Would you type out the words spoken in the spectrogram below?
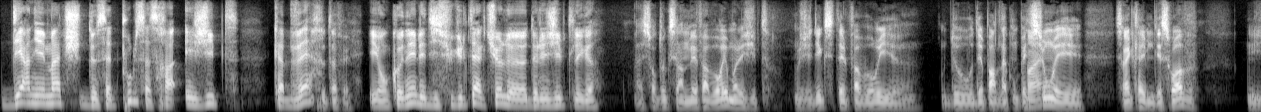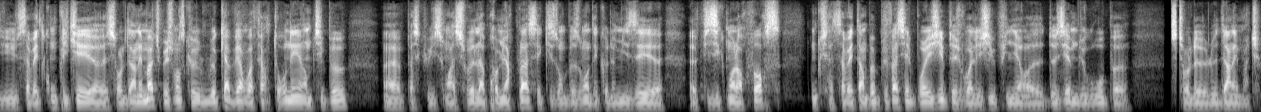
dernier match de cette poule, ça sera Égypte-Cap Vert. Tout à fait. Et on connaît les difficultés actuelles de l'Égypte, les gars. Ah, Surtout que c'est un de mes favoris, moi, l'Égypte. J'ai dit que c'était le favori euh, de- au départ de la compétition et c'est vrai que là, ils me déçoivent. Ça va être compliqué euh, sur le dernier match, mais je pense que le Cap Vert va faire tourner un petit peu euh, parce qu'ils sont assurés de la première place et qu'ils ont besoin d'économiser euh, physiquement leurs forces. Donc ça, ça va être un peu plus facile pour l'Égypte et je vois l'Égypte finir deuxième du groupe sur le, le dernier match.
